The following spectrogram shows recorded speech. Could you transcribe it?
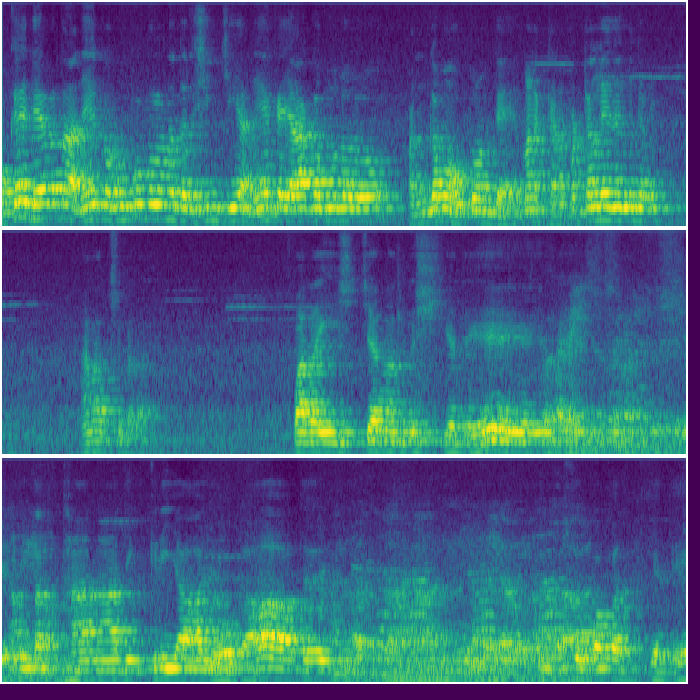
ఒకే దేవత అనేక రూపములను దర్శించి అనేక యాగములలో అంగం అవుతుంటే మనకు కనపడటం లేదు ఎందుకని అనొచ్చు కదా. పరైశ్చన దృశ్యతే అంతర్ధానాది క్రియాయోగాత్. విద్యతే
